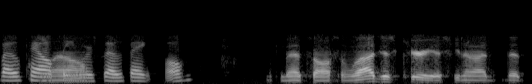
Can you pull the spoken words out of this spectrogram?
both healthy. Wow. We're so thankful. That's awesome. Well, I'm just curious. You know, I, that's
